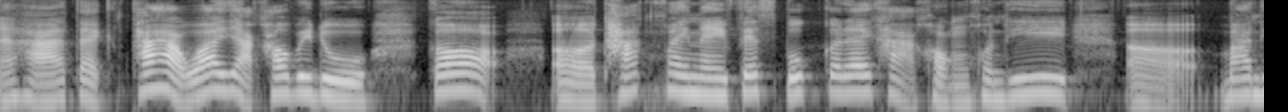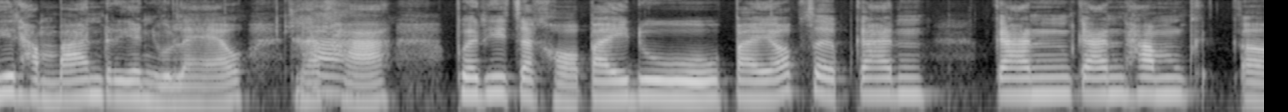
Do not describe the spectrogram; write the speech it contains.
นะคะ แต่ถ้าหากว่าอยากเข้าไปดู ก็เอ่อทักไปใน Facebook ก็ได้ค่ะ ของคนที่เอ่อบ้านที่ทำบ้านเรียนอยู่แล้วนะคะค่ะเพื่อที่จะขอไปดูไป observe กัน การการทำเอ่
